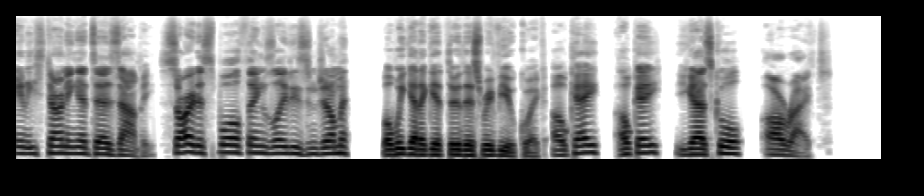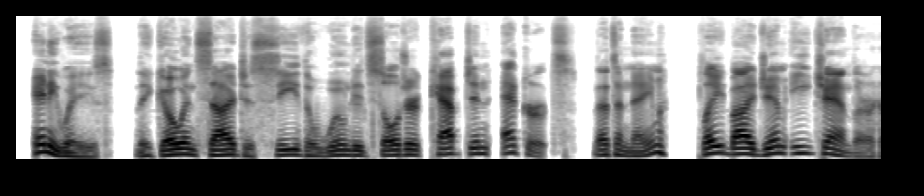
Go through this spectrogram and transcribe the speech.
and he's turning into a zombie. Sorry to spoil things, ladies and gentlemen, but we gotta get through this review quick, okay? Okay? You guys cool? Alright. Anyways, they go inside to see the wounded soldier, Captain Eckert. That's a name. Played by Jim E. Chandler.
